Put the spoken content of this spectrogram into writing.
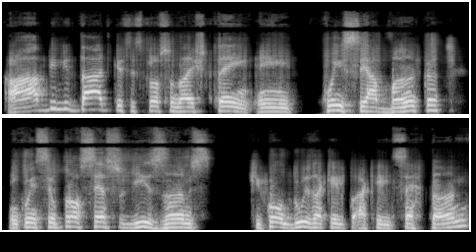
a habilidade que esses profissionais têm em conhecer a banca, em conhecer o processo de exames que conduz aquele, aquele certame,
